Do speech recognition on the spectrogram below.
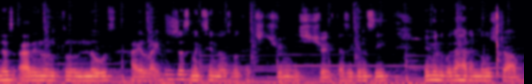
Just adding a little nose highlight. This just makes your nose look extremely straight. As you can see, made me look like I had a nose job.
